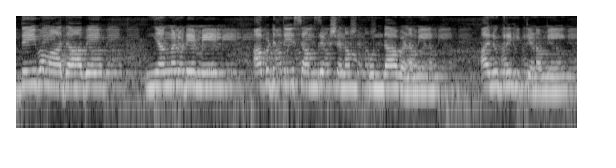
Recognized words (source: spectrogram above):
ദൈവമാതാവേ ഞങ്ങളുടെ മേൽ അവിടുത്തെ സംരക്ഷണം ഉണ്ടാവണമേ. അനുഗ്രഹിക്കണമേ.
